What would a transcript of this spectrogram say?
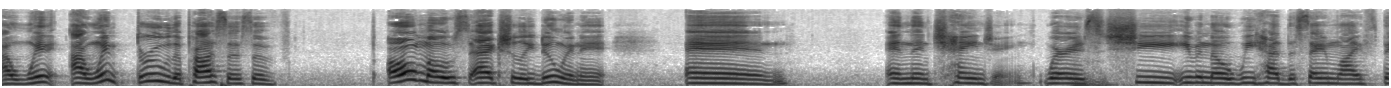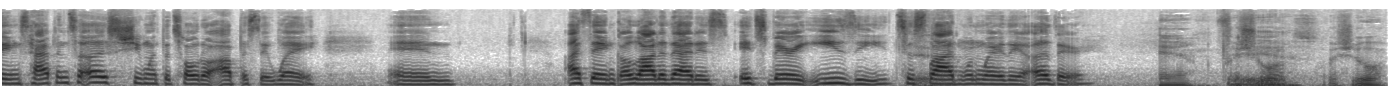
I went I went through the process of almost actually doing it, and and then changing. Whereas she, even though we had the same life things happen to us, she went the total opposite way. And I think a lot of that is it's very easy to slide one way or the other. Yeah, for It sure, is. for sure.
